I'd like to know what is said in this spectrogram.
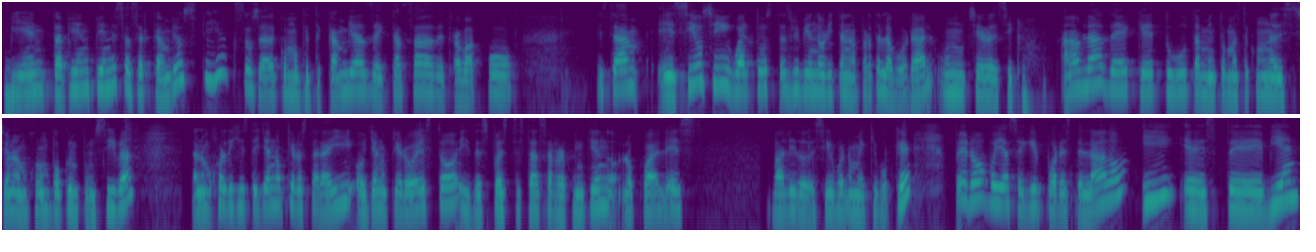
Bien, ¿también vienes a hacer cambios, Tijax? O sea, como que te cambias de casa, de trabajo. Está, eh, sí o sí, igual tú estás viviendo ahorita en la parte laboral un cierre de ciclo. Habla de que tú también tomaste como una decisión a lo mejor un poco impulsiva. A lo mejor dijiste, ya no quiero estar ahí o ya no quiero esto y después te estás arrepintiendo, lo cual es válido decir, bueno, me equivoqué, pero voy a seguir por este lado y este, bien,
